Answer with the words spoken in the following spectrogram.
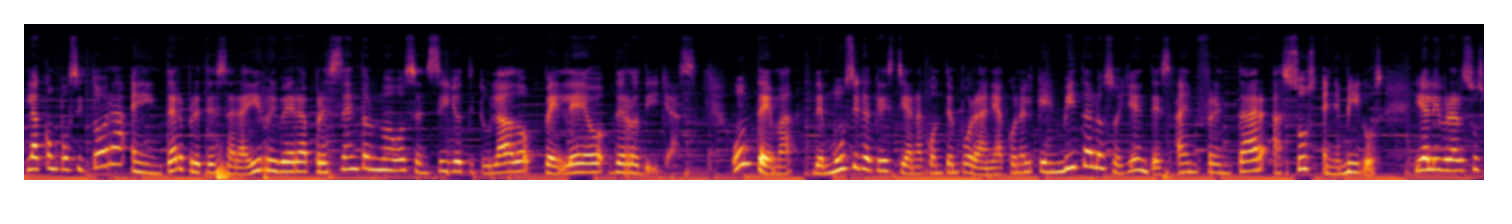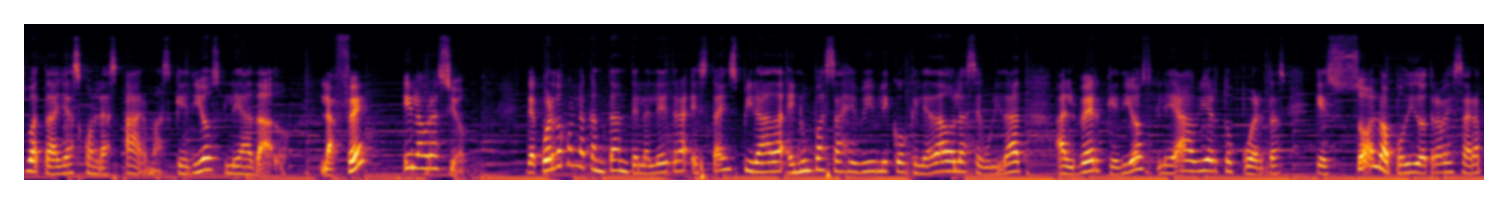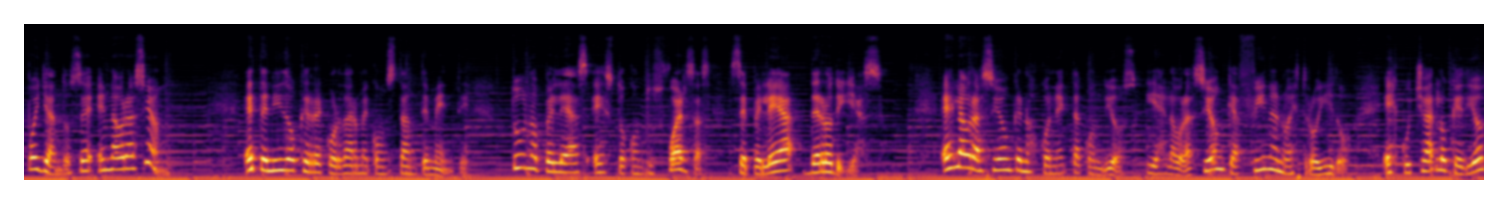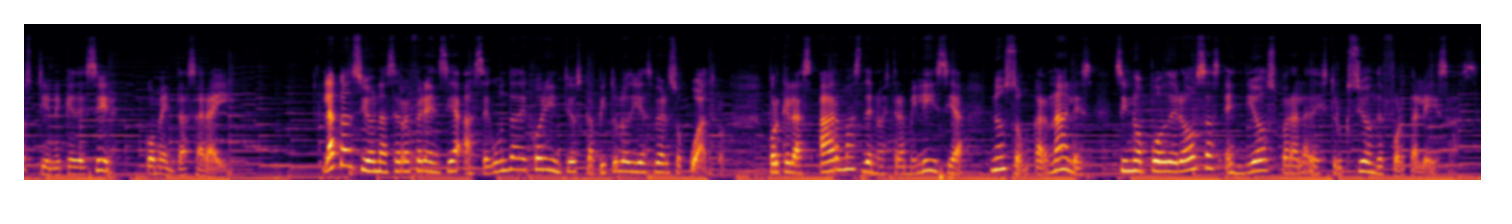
La compositora e intérprete Saraí Rivera presenta un nuevo sencillo titulado Peleo de Rodillas, un tema de música cristiana contemporánea con el que invita a los oyentes a enfrentar a sus enemigos y a librar sus batallas con las armas que Dios le ha dado, la fe y la oración. De acuerdo con la cantante, la letra está inspirada en un pasaje bíblico que le ha dado la seguridad al ver que Dios le ha abierto puertas que solo ha podido atravesar apoyándose en la oración. He tenido que recordarme constantemente, tú no peleas esto con tus fuerzas, se pelea de rodillas. Es la oración que nos conecta con Dios y es la oración que afina nuestro oído, escuchar lo que Dios tiene que decir, comenta Saraí. La canción hace referencia a 2 de Corintios capítulo 10 verso 4, porque las armas de nuestra milicia no son carnales, sino poderosas en Dios para la destrucción de fortalezas.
